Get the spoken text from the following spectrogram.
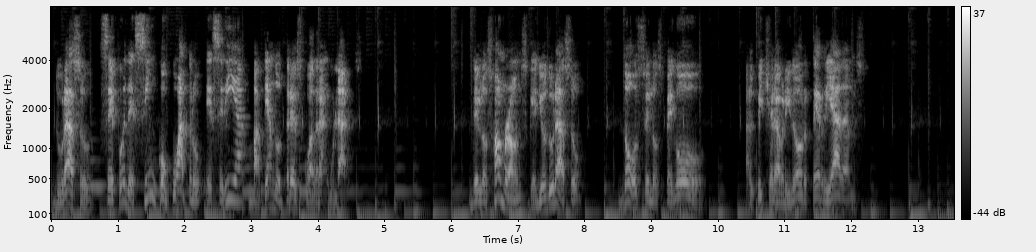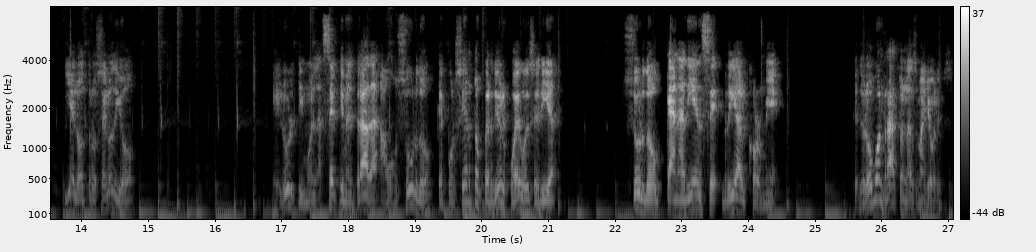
Durazo se fue de 5-4 ese día bateando 3 cuadrangulares. De los home runs que dio Durazo, dos se los pegó al pitcher abridor Terry Adams y el otro se lo dio el último en la séptima entrada a un zurdo que por cierto perdió el juego ese día, zurdo canadiense Real Cormier, que duró buen rato en las mayores.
